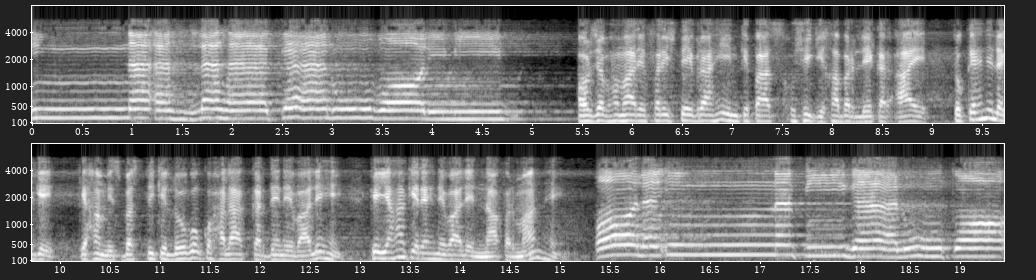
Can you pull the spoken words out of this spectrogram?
إن أهلها كانوا ظالمين اور جب ہمارے فرشتے ابراہیم کے پاس خوشی کی خبر لے کر آئے تو کہنے لگے کہ ہم اس بستی کے لوگوں کو ہلاک کر دینے والے ہیں کہ یہاں کے رہنے والے نافرمان ہیں۔ قال إن فيها لوطا۔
